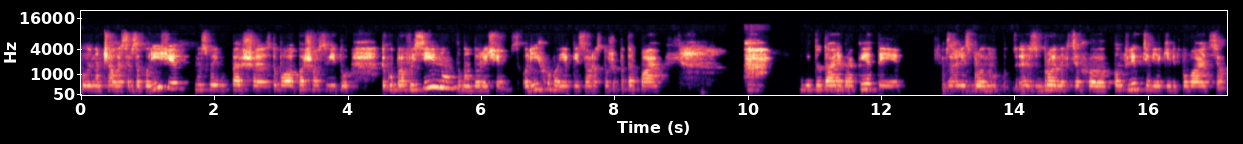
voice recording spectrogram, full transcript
коли навчалася в Запоріжжі на своїм перше здобула першу освіту, таку професійну. Вона, до речі, з Оріхова, який зараз дуже потерпає від ударів ракет і взагалі збройного е, збройних цих е, конфліктів, які відбуваються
